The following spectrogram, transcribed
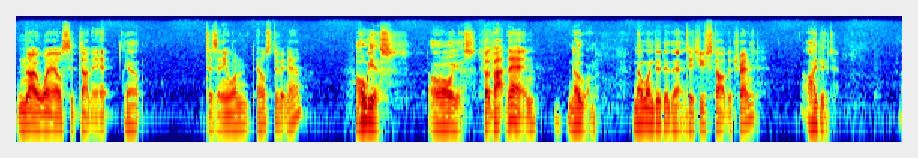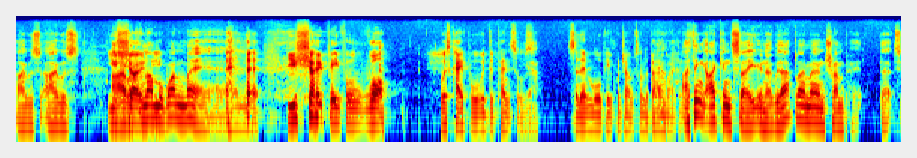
no one else had done it. Yeah. Does anyone else do it now? Oh yes. Oh yes. But back then, No one. No one did it then. did you start the trend? I did. I was. I was. You I was showed the number you, one man. you showed people what was capable with the pencils. Yeah. So then more people jumped on the Yeah. bandwagon. I think I can say, you know, without blowing my own trumpet, that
